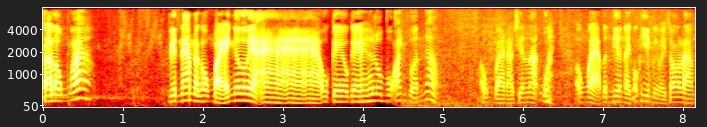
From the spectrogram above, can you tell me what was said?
ta lông quá. Việt nam là cộng bảy anh ơi. À à à, à ok ok. Hello vũ anh tuấn nhá. Ông bà nào trên lạn ui ông bà bên thiên này có khi mình phải cho làm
